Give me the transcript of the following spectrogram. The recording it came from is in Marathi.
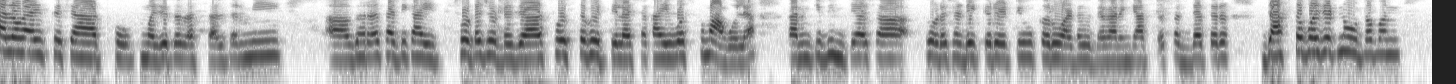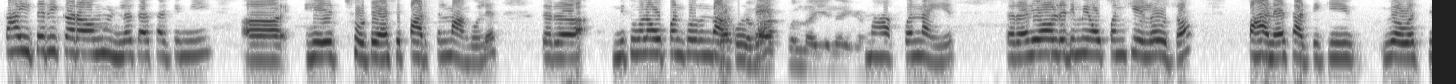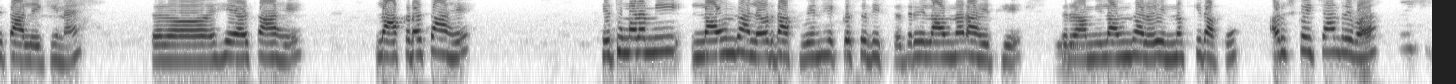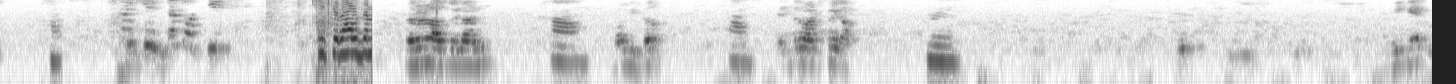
हॅलो गाईज कशा आहात? खूप मजेतच असाल. तर मी घरासाठी काही छोट्या छोट्या ज्या स्वस्त भेटतील अशा काही वस्तू मागवल्या. कारण की भिंती अशा थोड्याशा डेकोरेटिव्ह करू वाटत होत्या. कारण की आता सध्या तर जास्त बजेट नव्हतं पण काहीतरी करावं म्हणलं. त्यासाठी मी हे छोटे असे पार्सल मागवलेत. तर मी तुम्हाला ओपन करून दाखवते. महाग पण नाहीये तर हे ऑलरेडी मी ओपन केलं होतं. पाहण्यासाठी की व्यवस्थित आले की नाही. तर हे असं आहे. लाकडाचं आहे. हे तुम्हाला मी लावून झाल्यावर दाखवेन हे कसं दिसतं. तर हे लावणार आहेत हे. तर आम्ही लावून झाल्यावर हे नक्की दाखवू. आरुष काही छान रे बाळा. ठीक आहे राहू दे ना. सरळ लावतोय ना आणि हा. मग इथं. हा. सेंटर वाटतोय का? हम्म. ठीक आहे.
